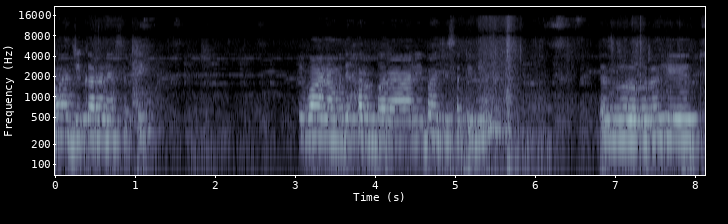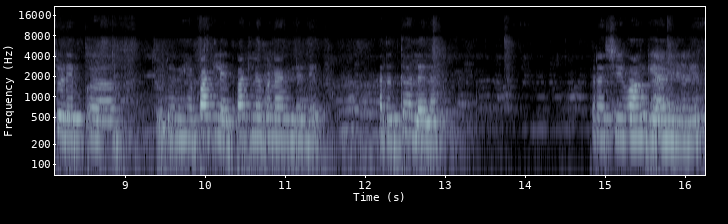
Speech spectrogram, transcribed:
भाजी करण्यासाठी. हे वाहनामध्ये हरभरा आणि भाजीसाठी बी त्याचबरोबर हे चुडे चुडे आणि ह्या पाटल्या आहेत. पाटल्या पण आणलेल्या आहेत. हातात घालायला. तर अशी वांगी आणलेली आहेत.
